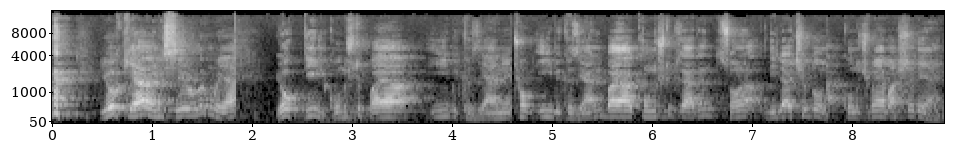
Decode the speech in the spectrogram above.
Yok ya öyle şey olur mu ya? Yok değil konuştuk bayağı iyi bir kız yani çok iyi bir kız yani bayağı konuştuk zaten sonra dili açıldı onun konuşmaya başladı yani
